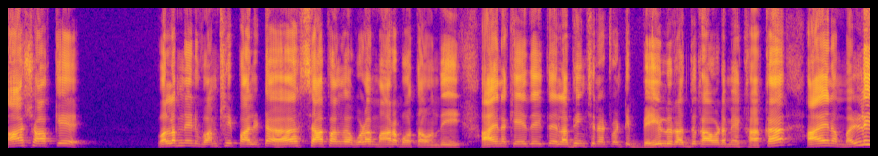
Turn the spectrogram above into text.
ఆ షాకే వల్లంనేని వంశీ పాలిట శాపంగా కూడా మారబోతా ఉంది. ఆయనకు ఏదైతే లభించినటువంటి బెయిల్ రద్దు కావడమే కాక ఆయన మళ్ళీ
